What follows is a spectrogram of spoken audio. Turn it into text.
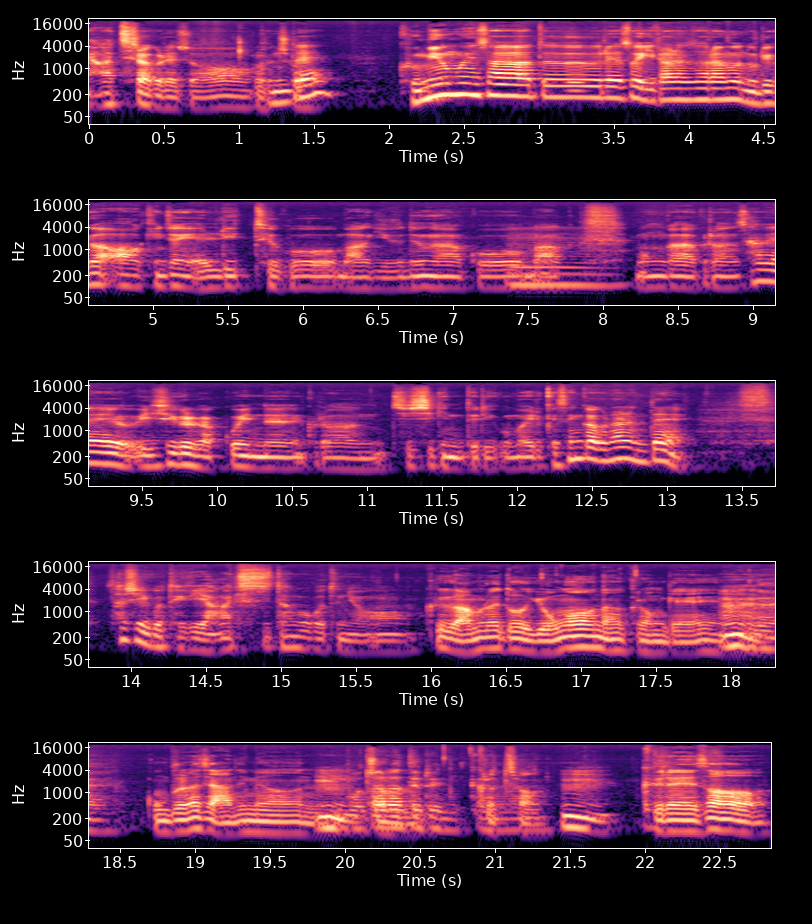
양아치라 그러죠. 그렇죠. 근데 금융회사들에서 일하는 사람은 우리가 어, 굉장히 엘리트고 막 유능하고 막 음. 뭔가 그런 사회 의식을 갖고 있는 그런 지식인들이고 막 이렇게 생각을 하는데 사실 이거 되게 양아치 짓 한 거거든요. 그 아무래도 용어나 그런 게 음. 네. 공부를 하지 않으면 음. 못 좀- 알아들으니까. 그렇죠. 음. 그래서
